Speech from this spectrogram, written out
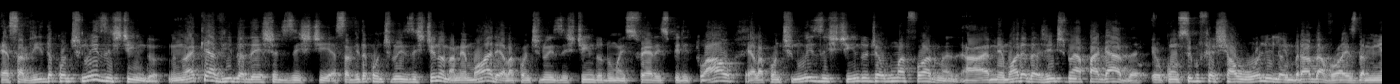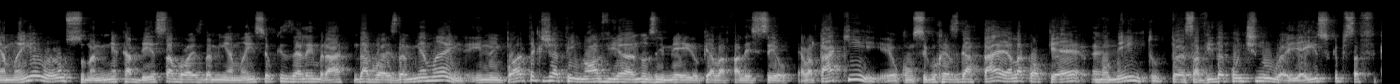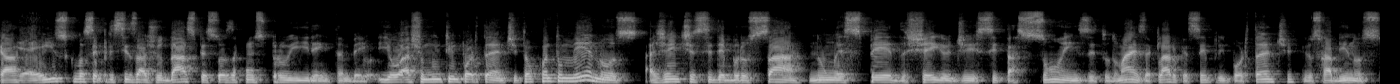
essa vida continua existindo. Não é que a vida deixa de existir, essa vida continua existindo na memória, ela continua existindo numa esfera espiritual, ela continua existindo de alguma forma. A memória da gente não é apagada. Eu consigo fechar o olho e lembrar da voz da minha mãe, eu ouço na minha cabeça a voz da minha mãe se eu quiser lembrar da voz da minha mãe. E não importa que já tem nove anos e meio que ela faleceu, ela está aqui, eu consigo resgatar ela a qualquer é. momento. Então essa vida continua e é isso que precisa ficar, é isso que você precisa ajudar as pessoas a construírem também. E eu acho muito importante. Então, quanto menos a gente se debruçar num espelho cheio de citações e tudo mais, é claro que é sempre importante, e os rabinos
